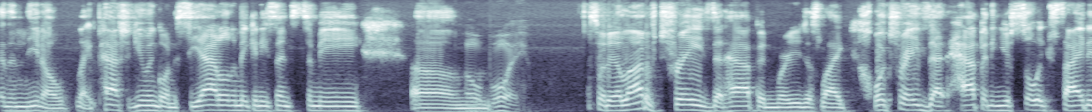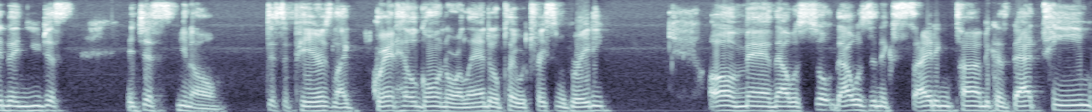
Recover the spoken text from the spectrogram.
And then you know, like Patrick Ewing going to Seattle to make any sense to me. Um, oh boy, so there are a lot of trades that happen where you're just like, or trades that happen and you're so excited and you just, it just, you know, disappears. Like Grant Hill going to Orlando to play with Tracy McGrady. Oh man, that was so, that was an exciting time because that team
